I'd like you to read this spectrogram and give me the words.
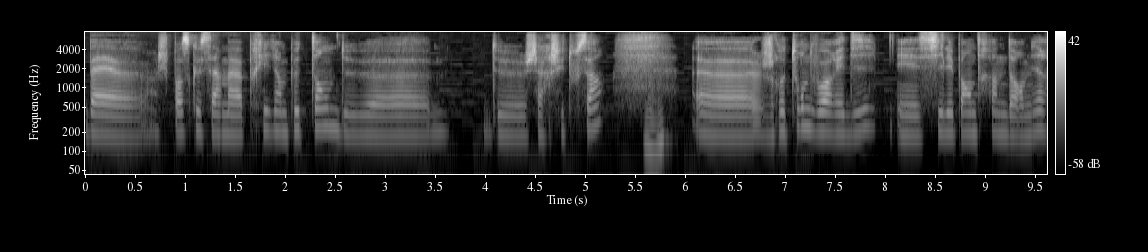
Ben, euh, je pense que ça m'a pris un peu de temps de, euh, de chercher tout ça. Mhm. je retourne voir Eddie et s'il n'est pas en train de dormir,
